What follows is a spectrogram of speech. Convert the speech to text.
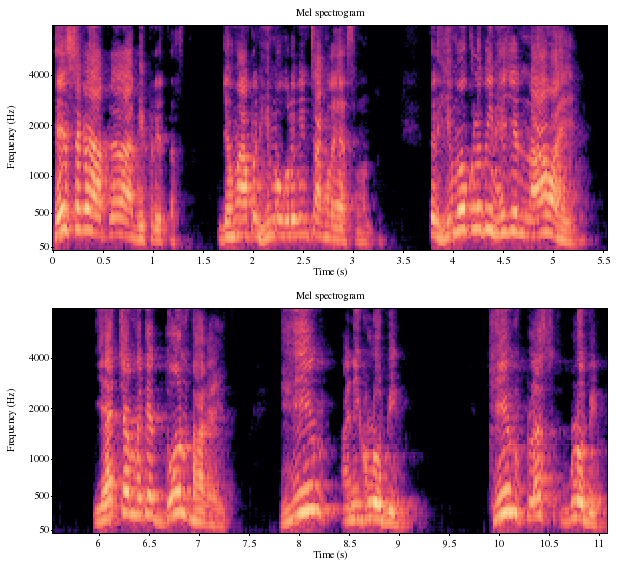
हे सगळं आपल्याला अभिप्रेत असतं. जेव्हा आपण हिमोग्लोबिन चांगलं आहे असं म्हणतो. तर हिमोग्लोबिन हे जे नाव आहे याच्यामध्ये दोन भाग आहेत. हिम आणि globin. Haem plus globin.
